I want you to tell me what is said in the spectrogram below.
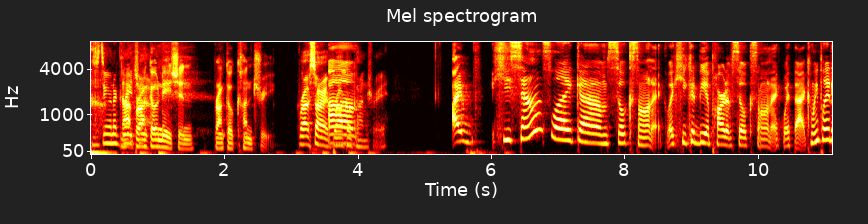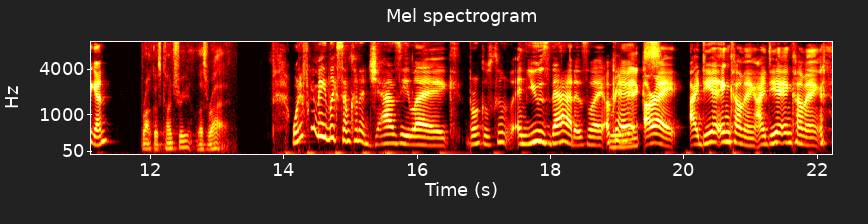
he's doing a great not bronco job. nation bronco country Bro, sorry, Bronco Um, Country. I he sounds like um Silk Sonic. Like he could be a part of Silk Sonic with that. Can we play it again? Broncos country, let's ride. What if we made like some kind of jazzy like Broncos and use that as like okay, Remix? all right, idea incoming, idea incoming.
